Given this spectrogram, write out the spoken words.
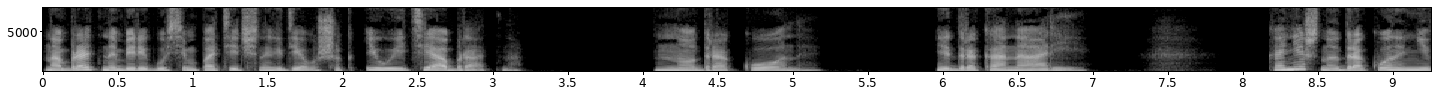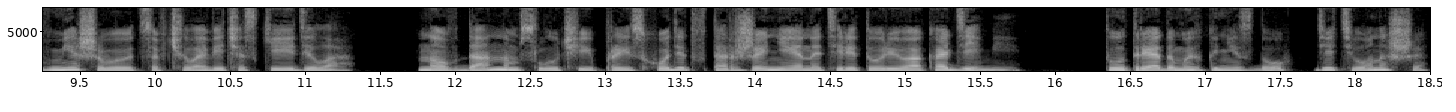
набрать на берегу симпатичных девушек и уйти обратно. Но драконы и драконарии... Конечно, драконы не вмешиваются в человеческие дела, но в данном случае происходит вторжение на территорию Академии. Тут рядом их гнездо, детеныши.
